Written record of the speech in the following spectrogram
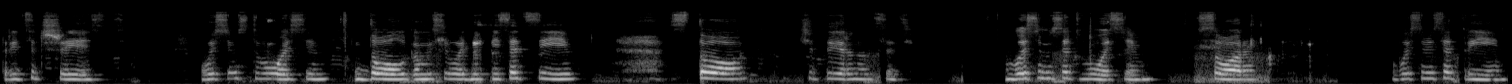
36, 88, долго мы сегодня, 57, 100, 14, 88, 40, 83,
